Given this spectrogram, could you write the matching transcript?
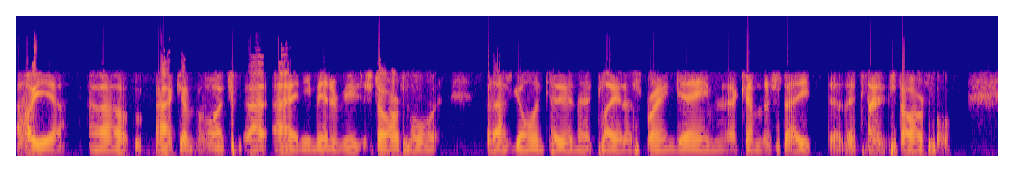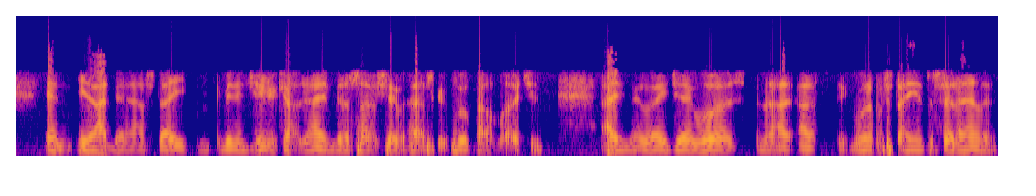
Oh yeah. Uh, I can watch, I, I had him interviewed at Starful, but I was going to, and they played a spring game, and I come to the state, uh, they played at Starful. And, you know, I'd been out of state, been in junior college. I hadn't been associated with high school football much. And I didn't know who AJ was. And I, I went up the stands to sit down and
